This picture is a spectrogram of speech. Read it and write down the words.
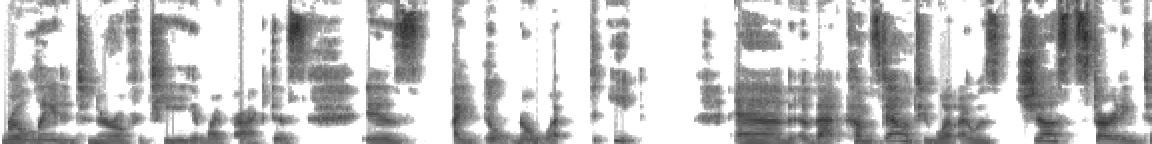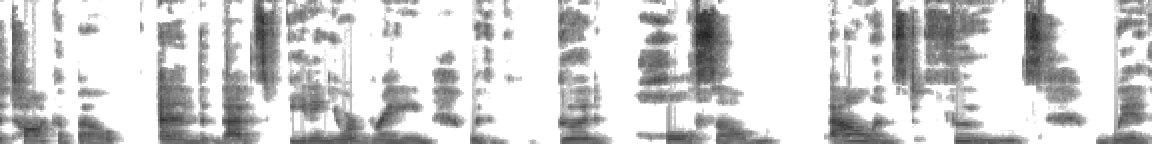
related to neurofatigue in my practice is I don't know what to eat. And that comes down to what I was just starting to talk about, and that's feeding your brain with good, wholesome, balanced foods with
